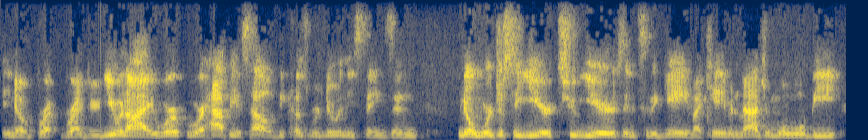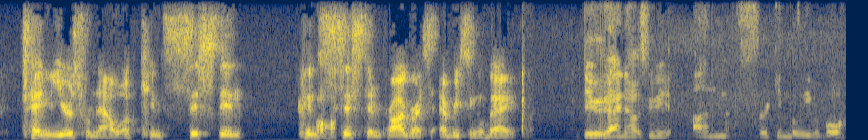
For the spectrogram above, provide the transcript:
you know brett, brett dude you and i we're, we're happy as hell because we're doing these things. And you know we're just a year two years into the game. I can't even imagine what will be 10 years from now of consistent consistent oh. progress every single day. Dude i know it's gonna be unfreaking believable.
